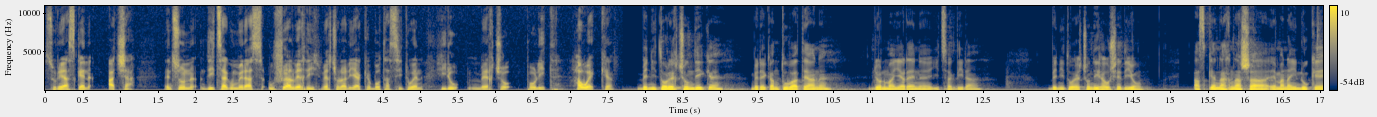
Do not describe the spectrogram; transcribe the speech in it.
zure azken atxa. Entzun, ditzagun beraz, Usu Alberdi bertsolariak bota zituen hiru bertso polit hauek. Benito Lertxundik, bere kantu batean, Jon Maiaren hitzak dira, Benito Lertxundik hause dio. Azken arnasa eman nahi nuke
